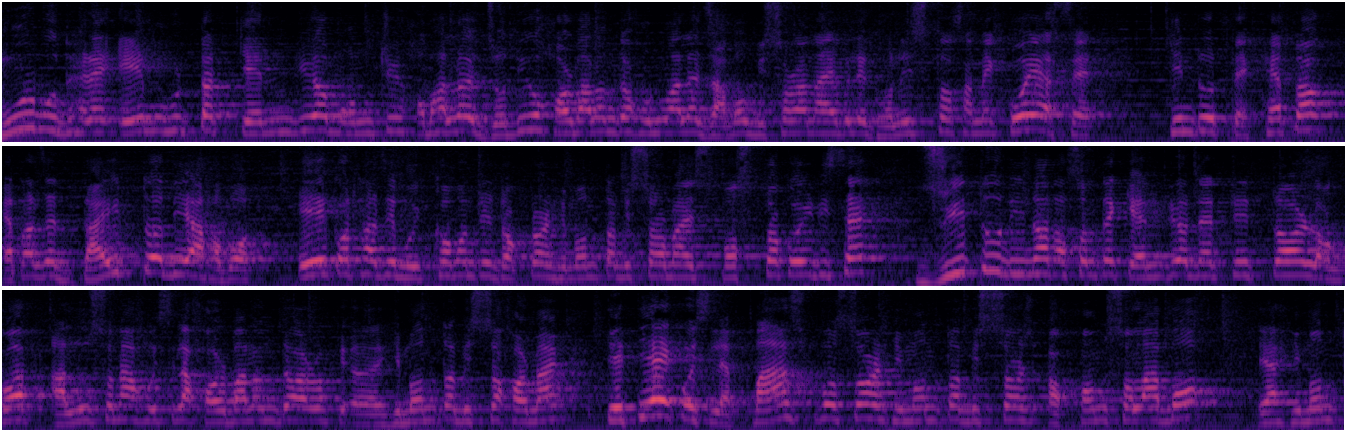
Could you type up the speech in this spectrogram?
মোৰ বোধেৰে এই মুহূৰ্তত কেন্দ্ৰীয় মন্ত্ৰীসভালৈ যদিও সৰ্বানন্দ সোণোৱালে যাব বিচৰা নাই বুলি ঘনিষ্ঠ চামে কৈ আছে কিন্তু তেখেতক এটা যে দায়িত্ব দিয়া হ'ব এই কথা যে মুখ্যমন্ত্ৰী ডক্টৰ হিমন্ত বিশ্ব শৰ্মাই স্পষ্ট কৰি দিছে। যিটো দিনত আচলতে কেন্দ্ৰীয় নেতৃত্বৰ লগত আলোচনা হৈছিলে সৰ্বানন্দ আৰু হিমন্ত বিশ্ব শৰ্মাৰ তেতিয়াই কৈছিলে পাঁচ বছৰ হিমন্ত বিশ্বৰ অসম চলাব। এয়া হিমন্ত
